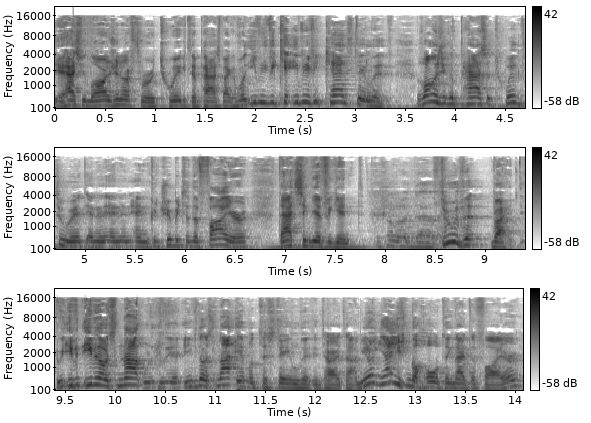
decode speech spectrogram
it has to be large enough for a twig to pass back and forth. Even if you can't, even if you can't stay lit, as long as you can pass a twig through it and, and, and contribute to the fire, that's significant. Through the right, even, even though it's not even though it's not able to stay lit the entire time. You are not using the hole to ignite the fire.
